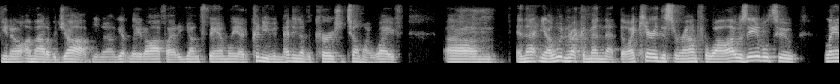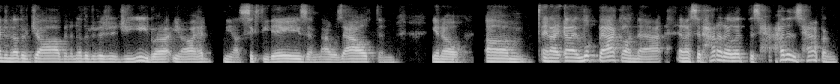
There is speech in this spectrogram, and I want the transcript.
you know, I'm out of a job. You know, I get laid off. I had a young family. I couldn't even. I didn't have the courage to tell my wife. Um, and that, you know, I wouldn't recommend that though. I carried this around for a while. I was able to land another job in another division of GE, but you know, I had you know 60 days and I was out, and you know, um, and I and I look back on that and I said, how did I let this? How did this happen?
